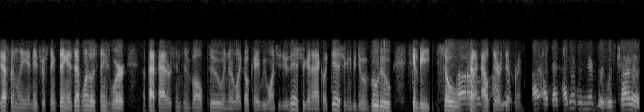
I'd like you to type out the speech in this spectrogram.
definitely an interesting thing. Is that one of those things where uh, Pat Patterson's involved too, and they're like, okay, we want you to do this. You're going to act like this. You're going to be doing voodoo. It's going to be so kind of Um, out there and different. I, I I don't remember. It was kind of.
